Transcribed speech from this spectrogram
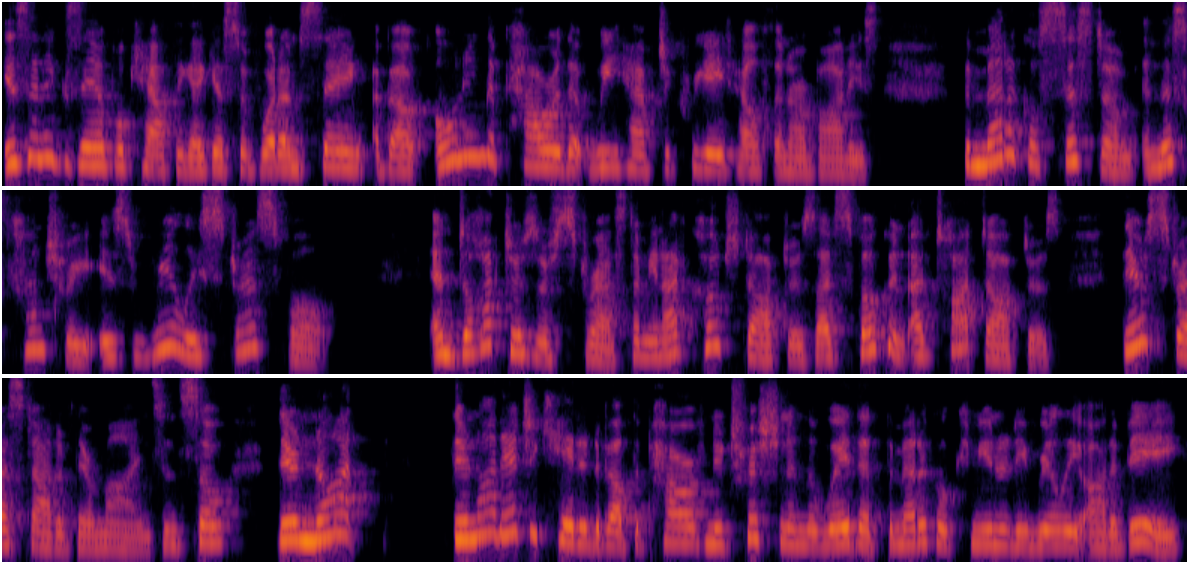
is an example, Kathy, I guess, of what I'm saying about owning the power that we have to create health in our bodies. The medical system in this country is really stressful. And doctors are stressed. I mean, I've coached doctors, I've spoken, I've taught doctors they're stressed out of their minds. And so they're not they're not educated about the power of nutrition in the way that the medical community really ought to be.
